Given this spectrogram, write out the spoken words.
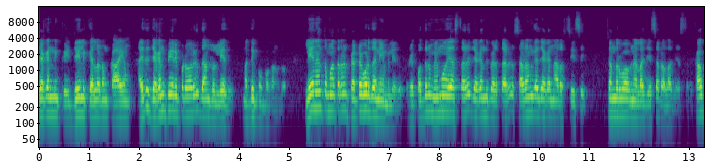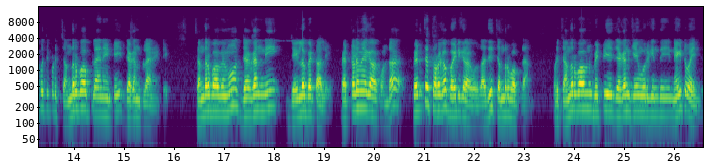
జగన్ని జైలుకి వెళ్ళడం ఖాయం. అయితే జగన్ పేరు ఇప్పటివరకు దాంట్లో లేదు మద్యం కుంభకోణంలో. లేనంత మాత్రాన్ని పెట్టకూడదని ఏమి లేదు. రేపు పొద్దున మెమో వేస్తారు జగన్ పెడతారు. సడన్గా జగన్ అరెస్ట్ చేసి చంద్రబాబుని ఎలా చేస్తారు అలా చేస్తారు. కాకపోతే ఇప్పుడు చంద్రబాబు ప్లాన్ ఏంటి? జగన్ ప్లాన్ ఏంటి? చంద్రబాబు ఏమో జగన్ని జైల్లో పెట్టాలి. పెట్టడమే కాకుండా పెడితే త్వరగా బయటికి రాకూడదు. అది చంద్రబాబు ప్లాన్. ఇప్పుడు చంద్రబాబుని పెట్టి జగన్కి ఏం ఒరిగింది? నెగిటివ్ అయింది.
